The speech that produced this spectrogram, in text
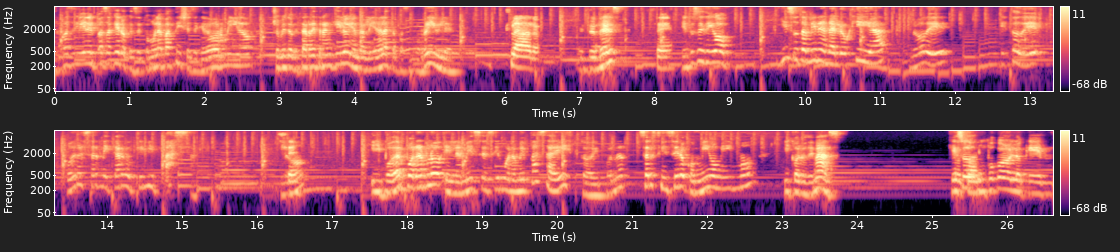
Además, si viene el pasajero que se tomó la pastilla y se quedó dormido, yo pienso que está re tranquilo y en realidad la está pasando horrible. Claro. ¿Entendés? Sí. entonces digo, y eso también analogía, ¿no? De esto de poder hacerme cargo de qué me pasa, ¿no? Y poder ponerlo en la mesa y decir, bueno, me pasa esto, y poner, ser sincero conmigo mismo y con los demás. Que eso es un poco lo que,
